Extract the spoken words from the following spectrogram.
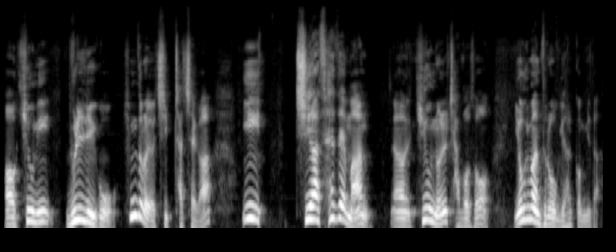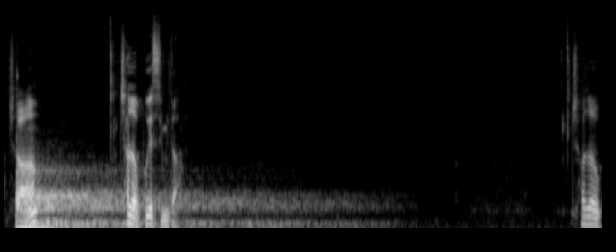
어, 기운이 눌리고 힘들어요. 집 자체가. 이 지하 세대만 어, 기운을 잡아서 여기만 들어오게 할 겁니다. 자, 찾아보겠습니다. 찾아보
